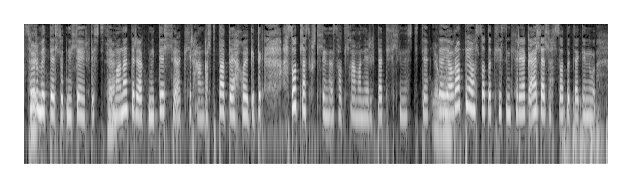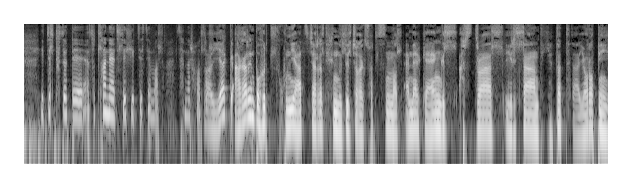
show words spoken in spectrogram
Суур мэдээллүүд асуудлууд нэлээд ирдэг шүү дээ. Манай дээр яг мэдээл хэр хангалттай байх вэ гэдэг асуудлаас хүртэл энэ судалгаа маань яригадаад эхлэх нь шүү дээ. Тэгээ Европын улсуудад хийсэн гэхээр яг аль аль улсуудад яг энэ ижил төсөөтэй судалгааны ажлыг хийжсэн юм бол сонирхол. За яг агарын бохирдол хүний аз жаргалд хэрхэн нөлөөлж байгааг судалсан нь бол Америк, Англи, Австрал, Ирланд, Хятад, за Европын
